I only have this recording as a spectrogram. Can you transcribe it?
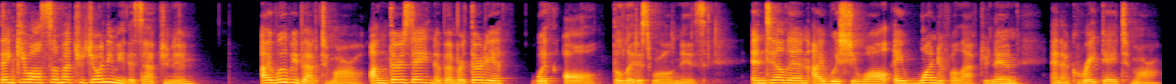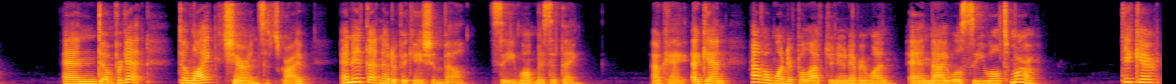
Thank you all so much for joining me this afternoon. I will be back tomorrow on Thursday, November 30th, with all the latest royal news. Until then, I wish you all a wonderful afternoon and a great day tomorrow. And don't forget to like, share, and subscribe, and hit that notification bell so you won't miss a thing. Okay, again, have a wonderful afternoon, everyone, and I will see you all tomorrow. Take care.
